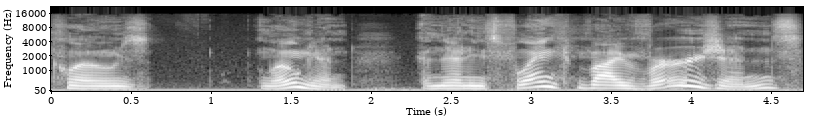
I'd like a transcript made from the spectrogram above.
clothes Logan. And then he's flanked by versions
